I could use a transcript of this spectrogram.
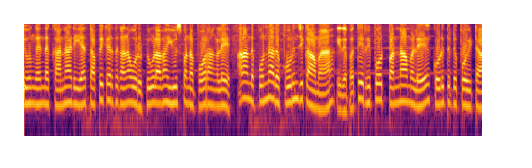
இவங்க இந்த கண்ணாடியை தப்பிக்கிறதுக்கான ஒரு டூலா தான் யூஸ் பண்ண போறாங்களே. ஆனா அந்த பொண்ணு அதை புரிஞ்சுக்காம இதை பத்தி ரிப்போர்ட் பண்ணாமலே கொடுத்துட்டு போயிட்டா.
